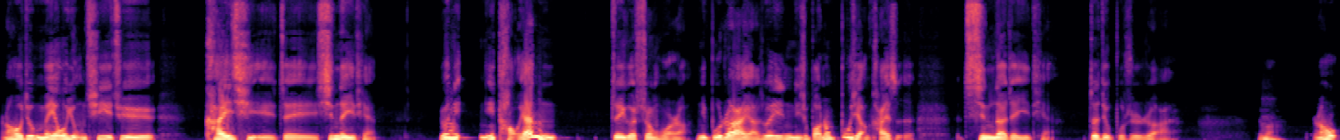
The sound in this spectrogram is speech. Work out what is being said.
然后就没有勇气去开启这新的一天，因为你你讨厌这个生活啊，你不热爱呀，所以你就保证不想开始新的这一天，这就不是热爱，对吧？嗯然后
